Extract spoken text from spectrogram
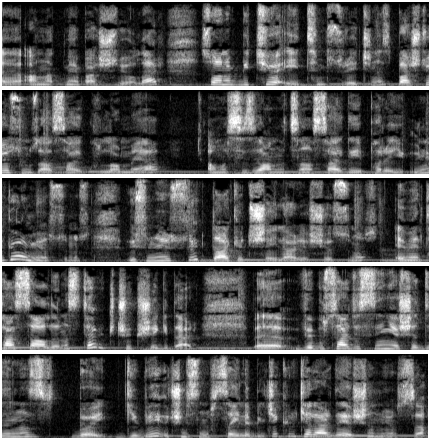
e, anlatmaya başlıyorlar. Sonra bitiyor eğitim süreciniz. Başlıyorsunuz asayı kullanmaya ama size anlatılan saygıyı, parayı, ünü görmüyorsunuz. Üstüne üstlük daha kötü şeyler yaşıyorsunuz. E, mental sağlığınız tabii ki çöküşe gider. E, ve bu sadece sizin yaşadığınız böyle gibi 3. sınıf sayılabilecek ülkelerde yaşanıyorsa.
